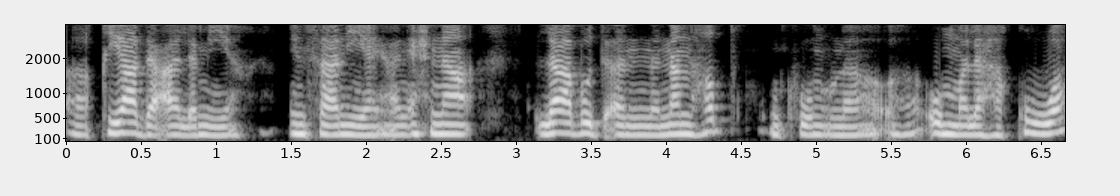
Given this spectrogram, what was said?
آه، قيادة عالمية إنسانية. يعني إحنا لابد أن ننهض ونكون أمة لها قوة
